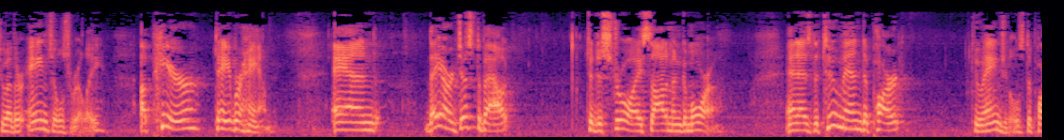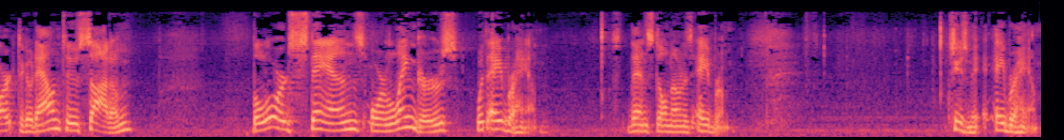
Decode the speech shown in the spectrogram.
two other angels really, appear to Abraham. And they are just about to destroy Sodom and Gomorrah. And as the two men depart, two angels depart to go down to Sodom, the Lord stands or lingers with Abraham, then still known as Abram. Excuse me, Abraham.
